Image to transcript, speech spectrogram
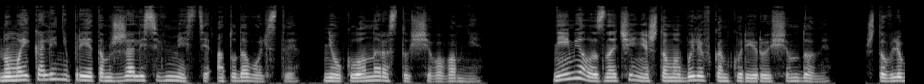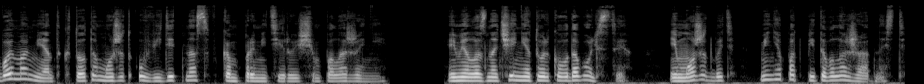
Но мои колени при этом сжались вместе от удовольствия, неуклонно растущего во мне. Не имело значения, что мы были в конкурирующем доме, что в любой момент кто-то может увидеть нас в компрометирующем положении. Имело значение только удовольствие, и, может быть, меня подпитывала жадность.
